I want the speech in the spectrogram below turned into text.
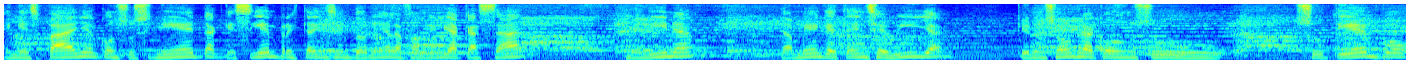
en España con sus nietas, que siempre está en sintonía, la familia Casá, Medina, también que está en Sevilla, que nos honra con su, su tiempo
